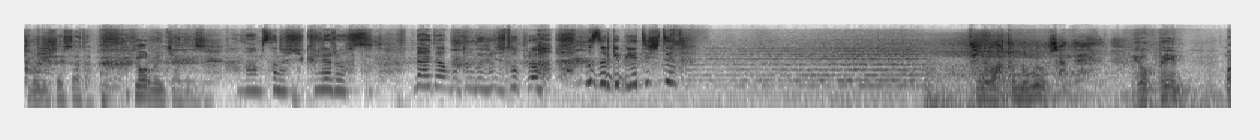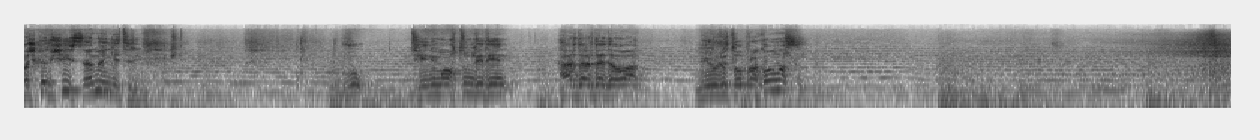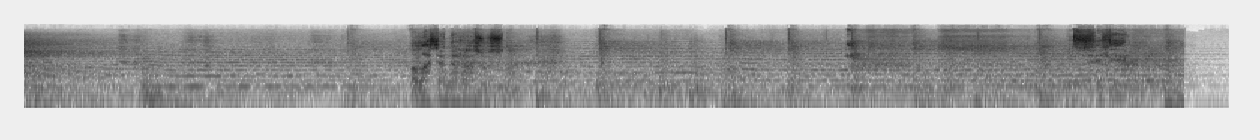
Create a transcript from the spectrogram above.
Sakin olun şehzadem. Yormayın kendinizi. Allah'ım sana şükürler olsun. Nereden buldun bu hürcü toprağı? Hızır gibi yetiştin. Tini Mahtun bulunur mu sende? Yok beyim. Başka bir şey ise hemen getireyim. Bu Tini Maftun dediğin her derde deva mühürlü toprak olmasın? Allah senden razı olsun.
